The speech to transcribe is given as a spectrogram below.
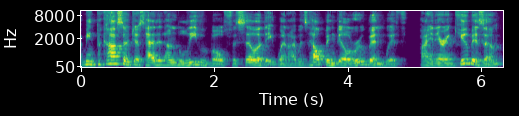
I mean, Picasso just had an unbelievable facility. When I was helping Bill Rubin with pioneering Cubism,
